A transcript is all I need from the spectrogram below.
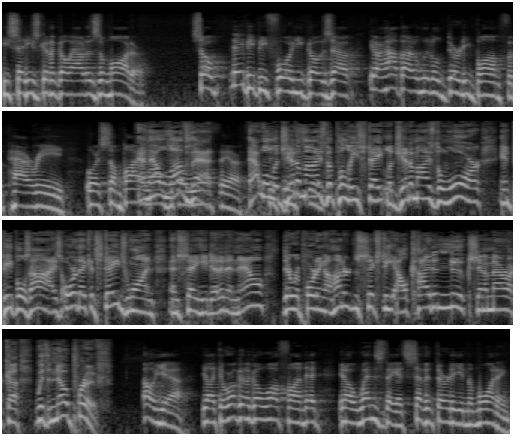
He said he's going to go out as a martyr. So maybe before he goes out, you know, how about a little dirty bomb for Paris or some biological And they'll love that. That will legitimize the police state, legitimize the war in people's eyes, or they could stage one and say he did it. And now they're reporting 160 al-Qaeda nukes in America with no proof. Oh, yeah. You're like, they're all going to go off on, you know, Wednesday at 7.30 in the morning.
